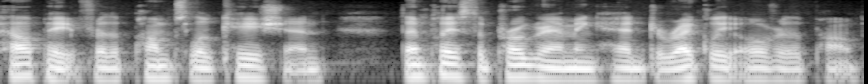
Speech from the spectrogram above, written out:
Palpate for the pump's location, then place the programming head directly over the pump.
